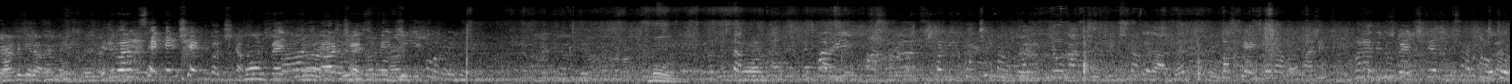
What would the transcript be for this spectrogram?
కేటగిరీ అదే ఇది మనం సెకండ్ షెడ్కి వచ్చినాం వెజ్ థర్డ్ షెడ్ మరి ఫస్ట్ కొన్ని కూర్చున్నాం నువ్వు నాకు చూపించినావు కదా అదర్ ఫస్ట్ ఎంటర్ అవ్వగానే మరి అది నువ్వు వెజిటేబుల్స్ అన్నావు కదా.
